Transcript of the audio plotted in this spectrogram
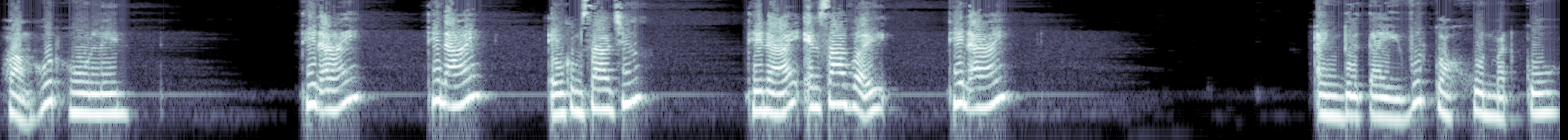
Hoảng hốt hô lên. Thiên ái! Thiên ái, Em không sao chứ? Thiên ái, em sao vậy? Thiên ái. Anh đưa tay vuốt qua khuôn mặt cô,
